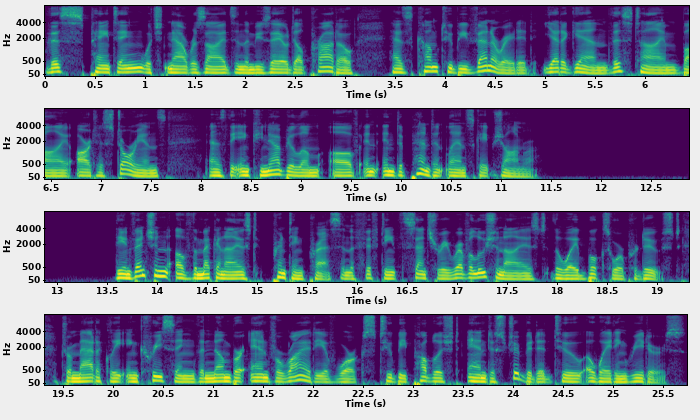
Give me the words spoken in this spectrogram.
This painting, which now resides in the Museo del Prado, has come to be venerated yet again, this time by art historians, as the incunabulum of an independent landscape genre. The invention of the mechanized printing press in the 15th century revolutionized the way books were produced, dramatically increasing the number and variety of works to be published and distributed to awaiting readers.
